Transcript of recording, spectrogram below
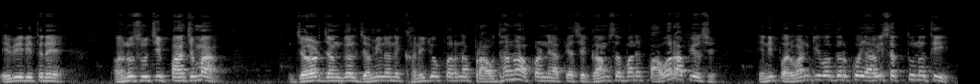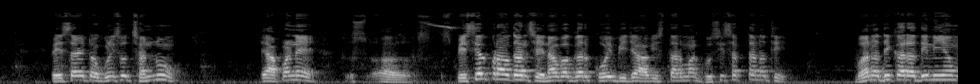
એવી રીતને અનુસૂચિ પાંચમાં જળ, જંગલ, જમીન અને ખનિજો પરના પ્રાવધાનો આપણને આપ્યા છે. ગામ સભાને પાવર આપ્યો છે. એની પરવાનગી વગર કોઈ આવી શકતું નથી. પેસાઇટ ઓગણીસો છન્નું એ આપણને સ્પેશિયલ પ્રાવધાન છે. એના વગર કોઈ બીજા આ વિસ્તારમાં ઘૂસી શકતા નથી. વન અધિકાર અધિનિયમ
